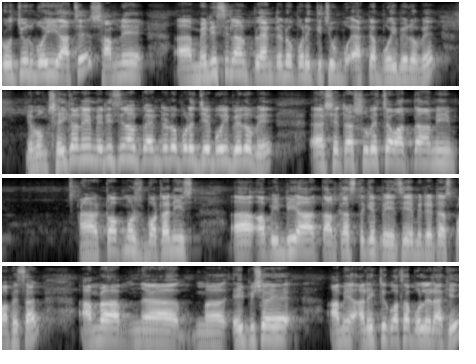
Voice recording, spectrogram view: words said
প্রচুর বই আছে। সামনে মেডিসিনাল প্ল্যান্টের ওপরে কিছু একটা বই বেরোবে। এবং সেইখানে মেডিসিনাল প্ল্যান্টের ওপরে যে বই বেরোবে সেটা শুভেচ্ছা বার্তা আমি top most botanist of India তার কাছ থেকে পেয়েছি এমিরেটাস প্রফেসর আমরা এই বিষয়ে আমি আরেকটি কথা বলে রাখি।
